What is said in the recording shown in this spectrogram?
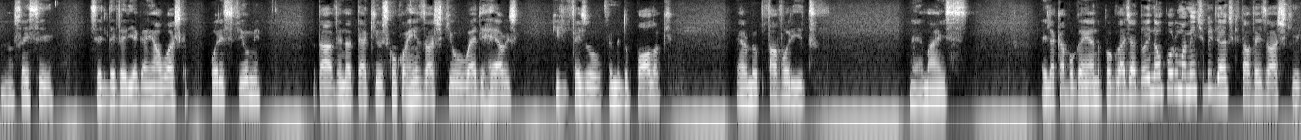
Não sei se, se ele deveria ganhar o Oscar por esse filme. Eu tava vendo até aqui os concorrentes, acho que o Ed Harris, que fez o filme do Pollock, era o meu favorito. Né? Mas ele acabou ganhando por Gladiador e não por Uma Mente Brilhante, que talvez eu acho que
